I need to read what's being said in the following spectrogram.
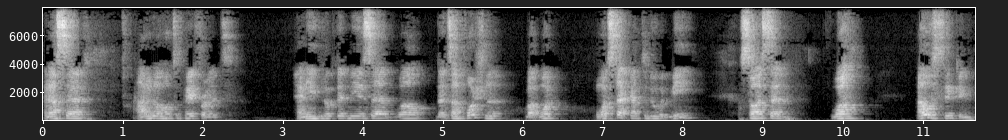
And I said, I don't know how to pay for it. And he looked at me and said, Well, that's unfortunate, but what what's that got to do with me? So I said, Well, I was thinking,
